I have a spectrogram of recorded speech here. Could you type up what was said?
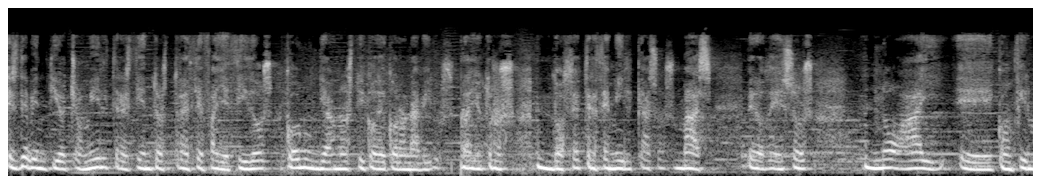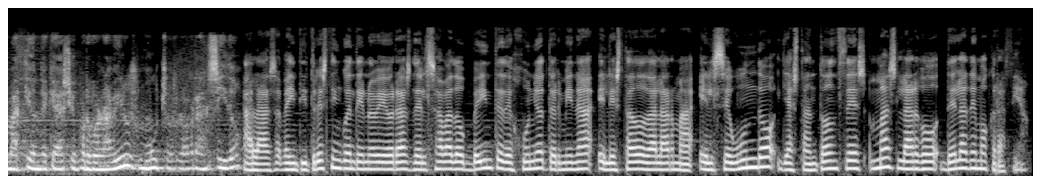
es de 28.313 fallecidos con un diagnóstico de coronavirus. Hay otros 12-13.000 casos más, pero de esos no hay eh, confirmación de que haya sido por coronavirus, muchos lo habrán sido. A las 23.59 horas del sábado 20 de junio termina el estado de alarma, el segundo y hasta entonces más largo de la democracia.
